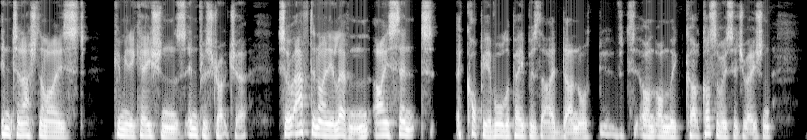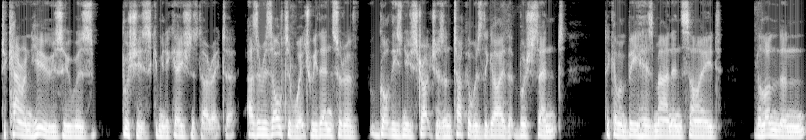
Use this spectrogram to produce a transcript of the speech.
internationalized communications infrastructure. So after 9 11, I sent a copy of all the papers that I'd done or, on, on the Kosovo situation to Karen Hughes, who was Bush's communications director, as a result of which we then sort of got these new structures. And Tucker was the guy that Bush sent to come and be his man inside the London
